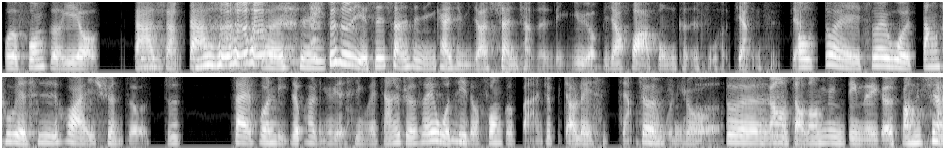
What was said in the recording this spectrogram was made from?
我的风格也有搭上，搭上。对，所以 这是不是也是算是您开始比较擅长的领域哦？比较画风可能符合这样子。哦，对，所以我当初也是后来选择就是。在婚礼这块领域也是因为这样，就觉得说，哎，我自己的风格本来就比较类似这样，所以我就。对，刚好找到命定的一个方向，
